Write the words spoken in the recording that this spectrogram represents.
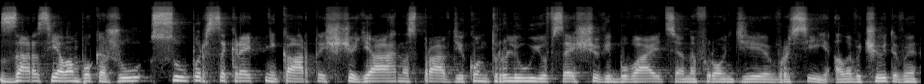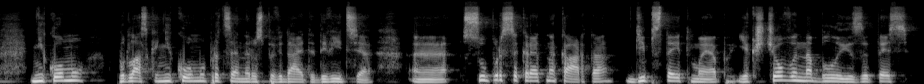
Зараз я вам покажу суперсекретні карти, що я насправді контролюю все, що відбувається на фронті в Росії. Але ви чуєте, ви нікому, будь ласка, нікому про це не розповідайте. Дивіться, е, суперсекретна карта, Deep State Map. Якщо ви наблизитесь.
